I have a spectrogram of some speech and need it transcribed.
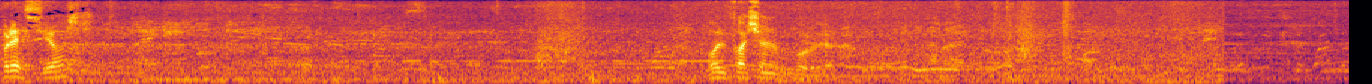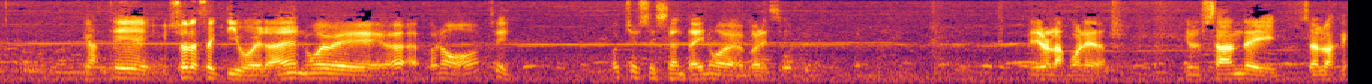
precios. Old Fashion Burger. Gasté, solo efectivo era, ¿eh? 9, ah, no, sí, 8.69 me parece. Me dieron las monedas. Y un sundae salvaje.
